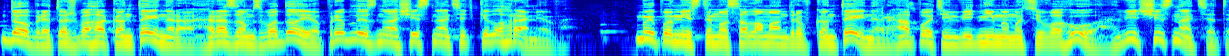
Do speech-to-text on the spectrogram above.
Добре, тож вага контейнера разом з водою приблизно 16 кілограмів. Ми помістимо саламандру в контейнер, а потім віднімемо цю вагу від 16.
